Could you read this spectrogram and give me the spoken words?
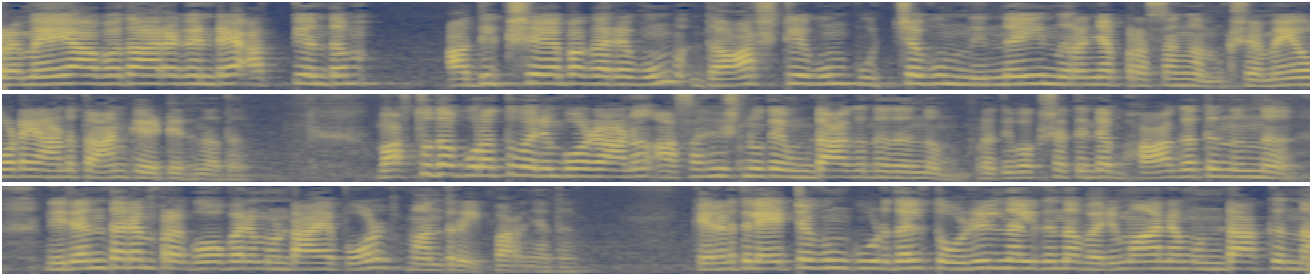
പ്രമേയാവതാരകന്റെ അത്യന്തം അധിക്ഷേപകരവും ധാർഷ്ട്യവും പുച്ഛവും നിന്നയും നിറഞ്ഞ പ്രസംഗം ക്ഷമയോടെയാണ് താൻ കേട്ടിരുന്നത്. വസ്തുത പുറത്തു വരുമ്പോഴാണ് അസഹിഷ്ണുത ഉണ്ടാകുന്നതെന്നും പ്രതിപക്ഷത്തിന്റെ ഭാഗത്തു നിന്ന് നിരന്തരം പ്രകോപനമുണ്ടായപ്പോൾ മന്ത്രി പറഞ്ഞത്. കേരളത്തിൽ ഏറ്റവും കൂടുതൽ തൊഴിൽ നൽകുന്ന വരുമാനമുണ്ടാക്കുന്ന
